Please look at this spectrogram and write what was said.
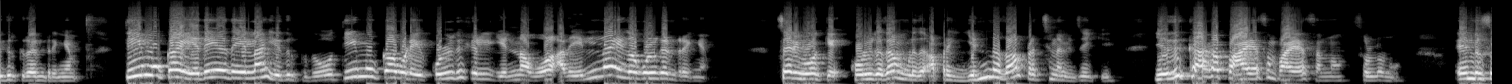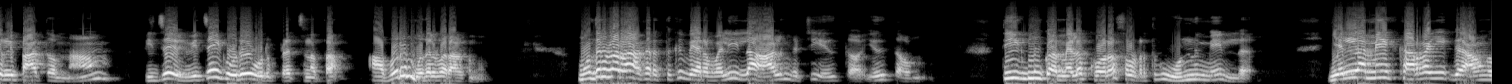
எதிர்க்கிறேன்றீங்க. திமுக எதை எதையெல்லாம் எதிர்க்குதோ திமுகவுடைய கொள்கைகள் என்னவோ அதையெல்லாம் எங்க கொள்கைன்றீங்க. சரி ஓகே. கொள்கை தான் உங்களுது. அப்புறம் என்னதான் பிரச்சனை விஜய்க்கு? எதுக்காக பாயாசம் பாயாசம்னு சொல்லணும்? என்று சொல்லி பார்த்தோம்னா விஜய் விஜய்க்கு ஒரே ஒரு பிரச்சனை தான். அவரு முதல்வர் ஆகணும் முதல்வர் ஆகிறதுக்கு வேற வழி இல்ல. ஆளுங்கட்சி எதிர்த்தா எதிர்த்தாகணும். திமுக மேல குறை சொல்றதுக்கு ஒண்ணுமே இல்ல. எல்லாமே கரை அவங்க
